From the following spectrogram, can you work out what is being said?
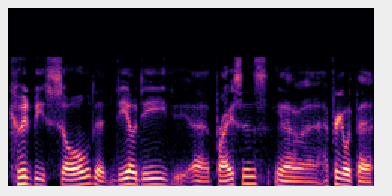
could be sold at DoD uh, prices. You know, uh, I forget what the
